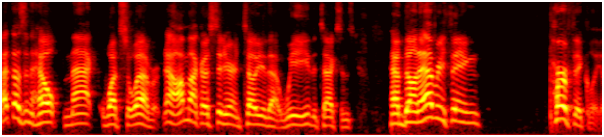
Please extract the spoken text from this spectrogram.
that doesn't help Mac whatsoever. Now, I'm not going to sit here and tell you that we, the Texans, have done everything perfectly.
